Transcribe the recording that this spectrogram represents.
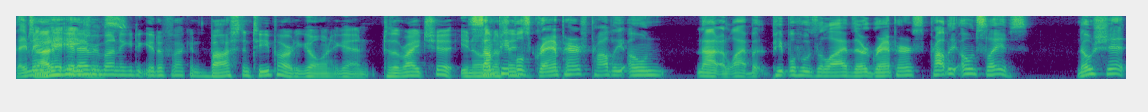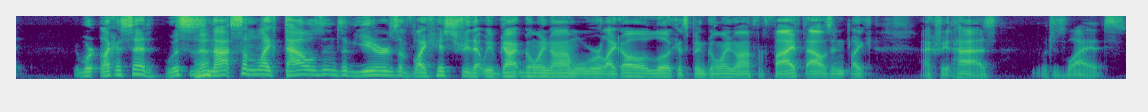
They may Try to get Asians. everybody to get a fucking Boston Tea Party going again to the right shit. You know, Some what I'm saying? people's grandparents probably own not alive, but people who's alive, their grandparents probably owned slaves. No shit. We're like I said, this is Yeah. not some like thousands of years of like history that we've got going on where we're like, oh look, it's been going on for five thousand. Like, actually, it has, which is why it's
